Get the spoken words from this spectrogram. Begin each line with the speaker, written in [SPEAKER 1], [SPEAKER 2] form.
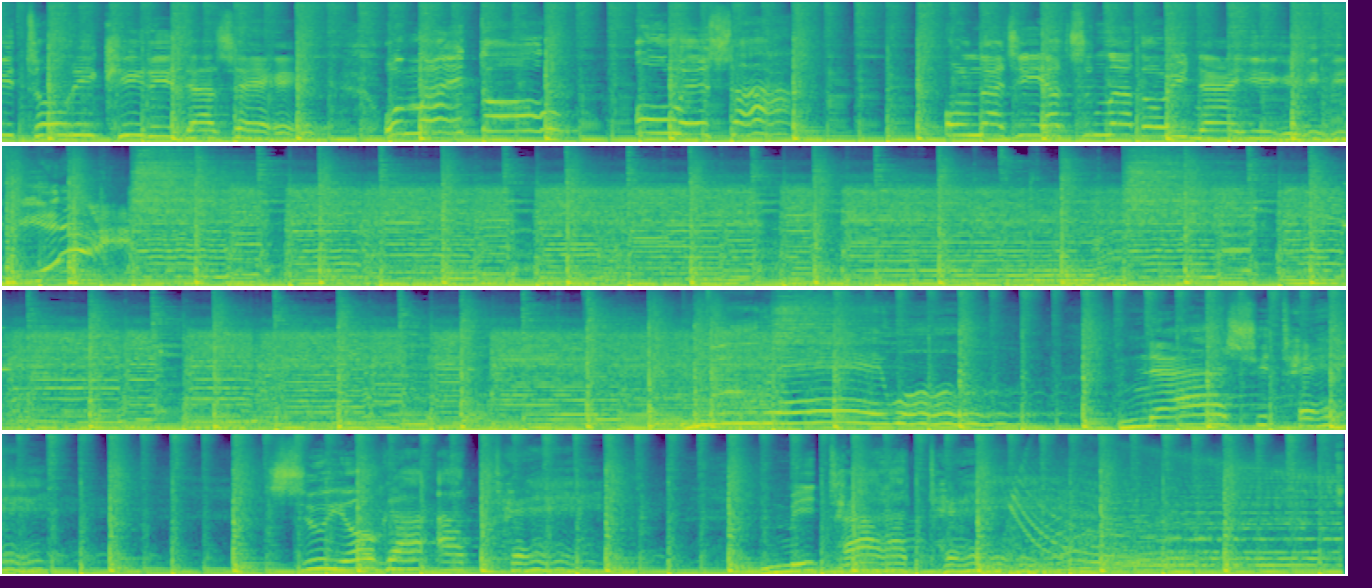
[SPEAKER 1] 一人きりだぜお前と俺さ同じやつなどいない、yeah! して強があって見たって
